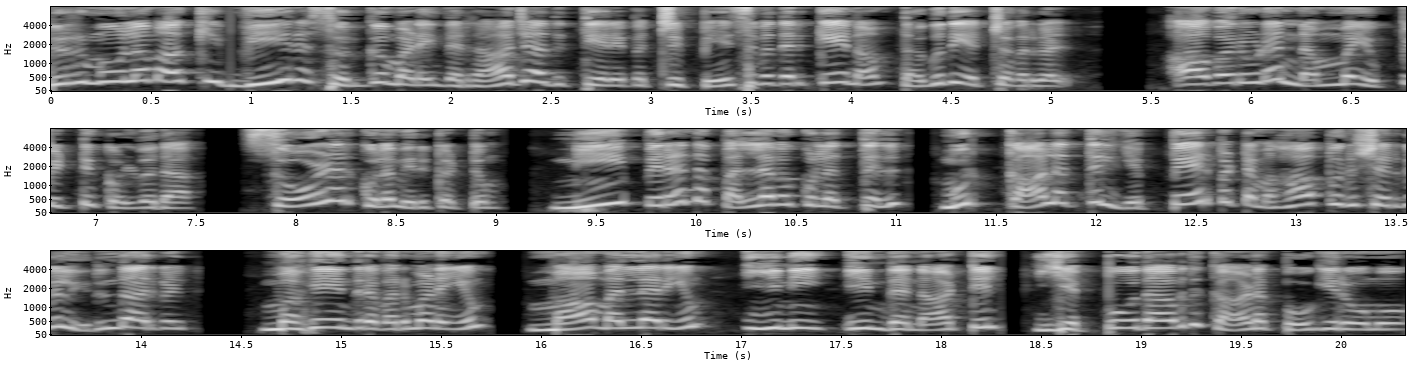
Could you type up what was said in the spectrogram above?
நிர்மூலமாக்கி வீர சொர்க்கம் அடைந்த ராஜாதித்யரை பற்றி பேசுவதற்கே நாம் தகுதியற்றவர்கள். அவருடன் நம்மை ஒப்பிட்டுக் கொள்வதா? சோழர் குலம் இருக்கட்டும். நீ பிறந்த பல்லவ குலத்தில் முற்காலத்தில் எப்பேற்பட்ட மகாபுருஷர்கள் இருந்தார்கள்? மகேந்திரவர்மனையும் மாமல்லரையும் இனி இந்த நாட்டில் எப்போதாவது காணப் போகிறோமோ?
